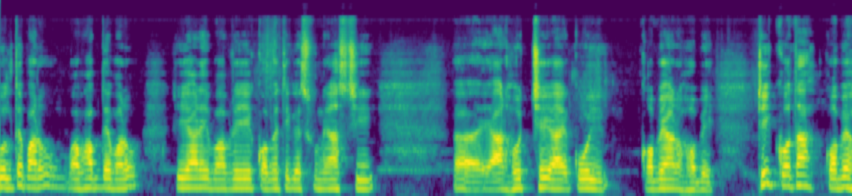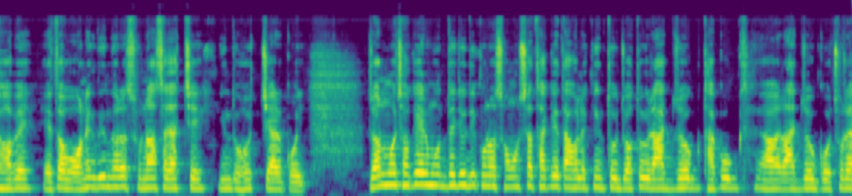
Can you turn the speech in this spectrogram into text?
বলতে পারো বা ভাবতে পারো যে, আরে বাবরে কবে থেকে শুনে আসছি? আর হচ্ছে, আর কই, কবে আর হবে? ঠিক কথা, কবে হবে, এ তো অনেক দিন ধরে শোনা আসা যাচ্ছে, কিন্তু হচ্ছে আর কই। জন্মছকের মধ্যে যদি কোনো সমস্যা থাকে, তাহলে কিন্তু যতই রাজযোগ থাকুক রাজযোগ গোচরে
